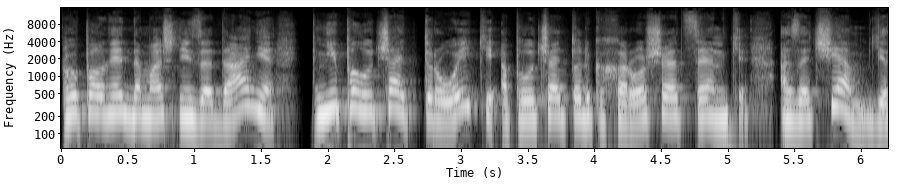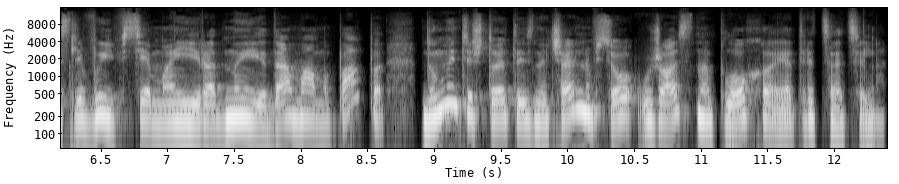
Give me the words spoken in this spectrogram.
выполнять домашние задания, не получать тройки, а получать только хорошие оценки. А зачем, если вы все мои родные, да, мама, папа, думаете, что это изначально все ужасно, плохо и отрицательно?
